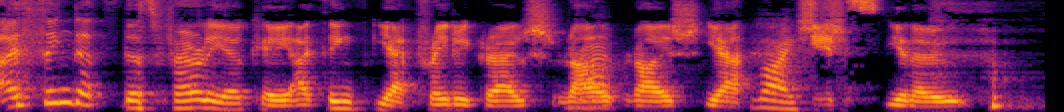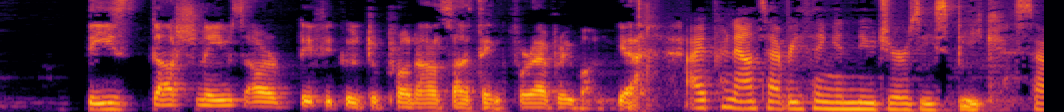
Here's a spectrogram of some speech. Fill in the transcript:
I think that's that's fairly okay. I think yeah, Friedrich Reich, Reich, yeah, Reich. It's you know these Dutch names are difficult to pronounce, I think, for everyone. Yeah. I pronounce everything in New Jersey speak. So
